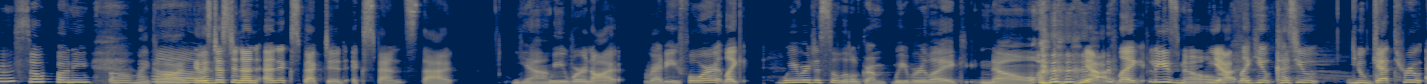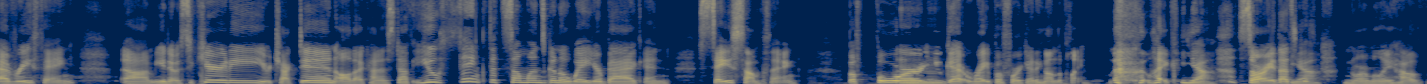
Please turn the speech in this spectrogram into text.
It was so funny. oh my god it was just an un- unexpected expense that Yeah. we were not ready for. Like, We were just a little grump. We were like, no. yeah, like Please no. yeah, like you because you you get through everything. Um, you know, security, you're checked in, all that kind of stuff. You think that someone's gonna weigh your bag and say something before Mhm. you get right before getting on the plane. like, Yeah. sorry, that's yeah. just normally how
